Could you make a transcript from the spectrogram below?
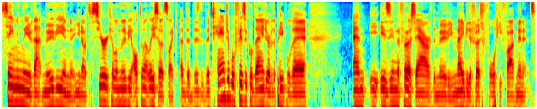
seemingly of that movie and you know it's a serial killer movie ultimately so it's like uh, the, the, the tangible physical danger of the people there and is in the first hour of the movie maybe the first 45 minutes.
